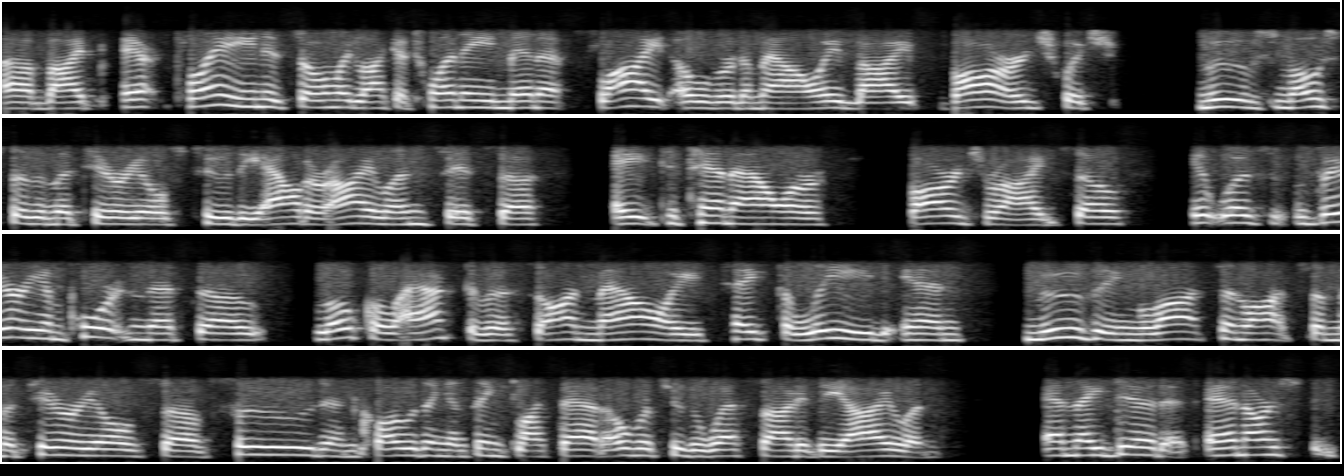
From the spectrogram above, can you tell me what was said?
uh, by plane, it's only like a 20 minute flight over to Maui. By barge, which moves most of the materials to the outer islands, it's a eight to 10 hour barge ride. So it was very important that the local activists on Maui take the lead in moving lots and lots of materials, of food and clothing and things like that over to the west side of the island. and they did it and are st-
